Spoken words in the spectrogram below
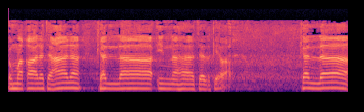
ثم قال تعالى كلا إنها تذكرة. كلا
